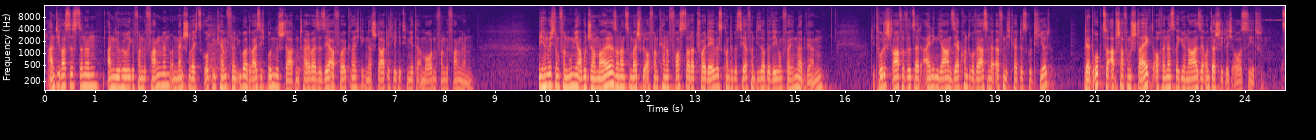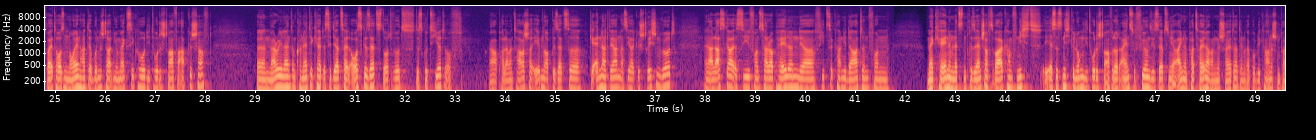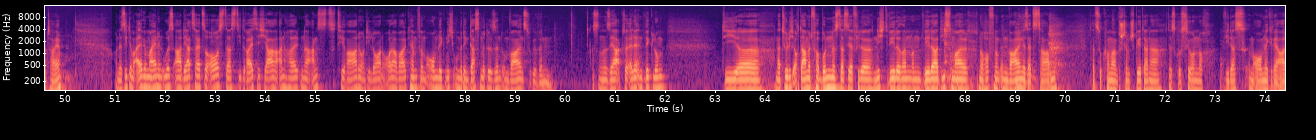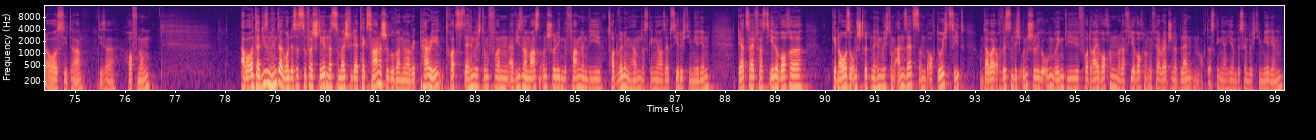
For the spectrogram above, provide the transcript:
Antirassistinnen, Angehörige von Gefangenen und Menschenrechtsgruppen kämpfen in über 30 Bundesstaaten teilweise sehr erfolgreich gegen das staatlich legitimierte Ermorden von Gefangenen. Die Hinrichtung von Mumia Abu Jamal, sondern zum Beispiel auch von Kenneth Foster oder Troy Davis konnte bisher von dieser Bewegung verhindert werden. Die Todesstrafe wird seit einigen Jahren sehr kontrovers in der Öffentlichkeit diskutiert. Der Druck zur Abschaffung steigt, auch wenn das regional sehr unterschiedlich aussieht. 2009 hat der Bundesstaat New Mexico die Todesstrafe abgeschafft. In Maryland und Connecticut ist sie derzeit ausgesetzt. Dort wird diskutiert auf ja, parlamentarischer Ebene, ob Gesetze geändert werden, dass sie halt gestrichen wird. In Alaska ist sie von Sarah Palin, der Vizekandidatin von McCain im letzten Präsidentschaftswahlkampf nicht, es ist nicht gelungen, die Todesstrafe dort einzuführen. Sie ist selbst in ihrer eigenen Partei daran gescheitert, den Republikanischen Partei. Und es sieht im Allgemeinen in den USA derzeit so aus, dass die 30 Jahre anhaltende Angsttirade und die Law-and-Order-Wahlkämpfe im Augenblick nicht unbedingt das Mittel sind, um Wahlen zu gewinnen. Das ist eine sehr aktuelle Entwicklung, die äh, natürlich auch damit verbunden ist, dass sehr viele Nichtwählerinnen und Wähler diesmal eine Hoffnung in Wahlen gesetzt haben. Dazu kommen wir bestimmt später in der Diskussion noch, wie das im Augenblick real aussieht, da, diese Hoffnung. Aber unter diesem Hintergrund ist es zu verstehen, dass zum Beispiel der texanische Gouverneur Rick Perry trotz der Hinrichtung von erwiesenermaßen unschuldigen Gefangenen wie Todd Willingham, das ging ja auch selbst hier durch die Medien, derzeit fast jede Woche genauso umstrittene Hinrichtung ansetzt und auch durchzieht und dabei auch wissentlich Unschuldige umbringt, wie vor drei Wochen oder vier Wochen ungefähr Reginald Blanton. Auch das ging ja hier ein bisschen durch die Medien.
